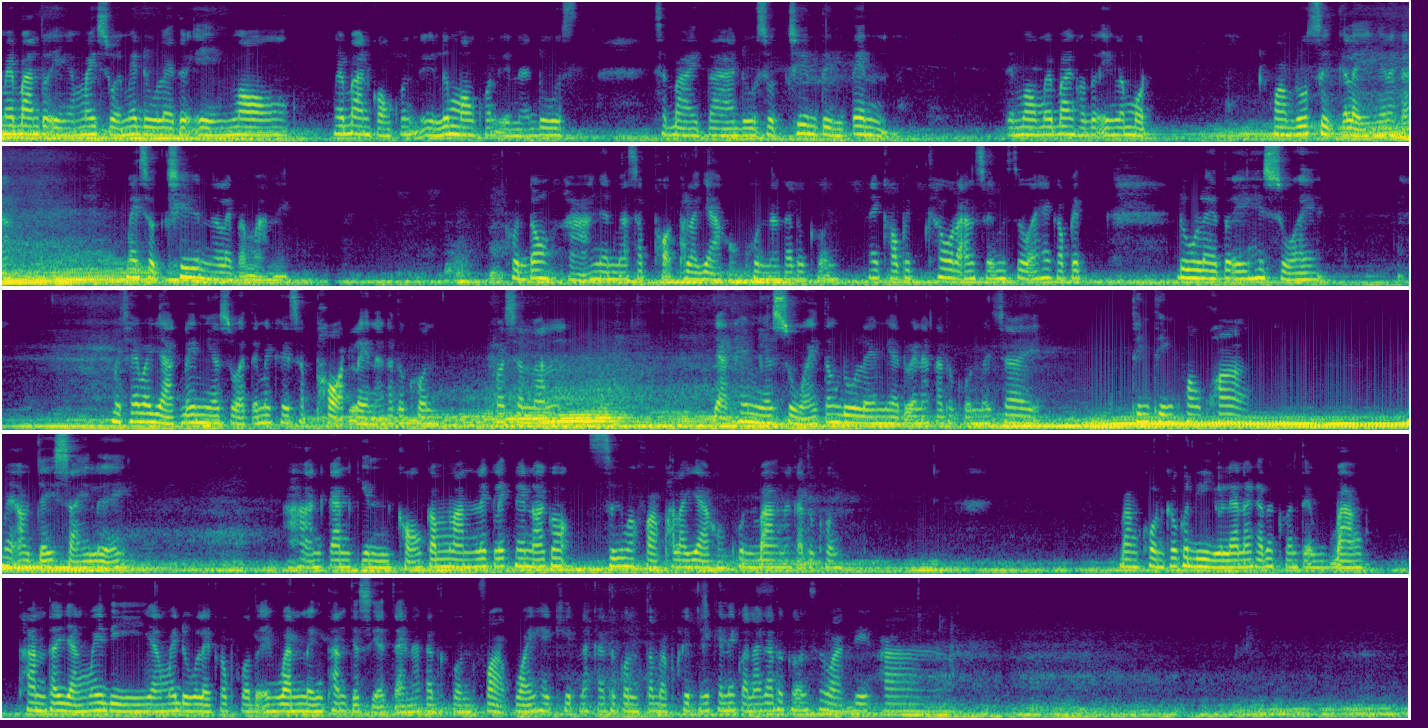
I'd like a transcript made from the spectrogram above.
แม่บ้านตัวเองไม่สวยไม่ดูแลตัวเอง มองแม่บ้านของคนอื่นหรือมองคนอื่นนะดูสบายตาดูสดชื่นตื่นเต้น แต่มองแม่บ้านของตัวเองล้วหมด ความรู้สึกอะไรอย่างเงี้ยนะคะ ไม่สดชื่นอะไรประมาณนี้ คุณต้องหาเงินมาซัพพอร์ตภรรยาของคุณนะคะทุกคน ให้เขาไปเข้าร้านเสริมสวย ให้เขาไปดูแลตัวเองให้สวย ไม่ใช่ว่าอยากได้เมียสวย แต่ไม่เคยซัพพอร์ตเลยนะคะทุกคน เพราะฉะนั้นอยากให้เมียสวยต้องดูแลเมียด้วยนะคะทุกคนไม่ใช่ทิ้งทิ้งคว้างคว้าง ไม่เอาใจใส่เลย อาหารการกินของกำลังเล็ก ๆ น้อยๆก็ซื้อมาฝากภรรยาของคุณบ้างนะคะทุกคน บางคนเขาก็ดีอยู่แล้วนะคะทุกคนแต่บางท่านถ้ายังไม่ดียังไม่ดูแลครอบครัวตัวเองวันหนึ่งท่านจะเสียใจนะคะทุกคนฝากไว้ให้คิดนะคะ ทุกคนสำหรับคลิปนี้แค่นี้ก่อนนะคะทุกคนสวัสดีค่ะ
